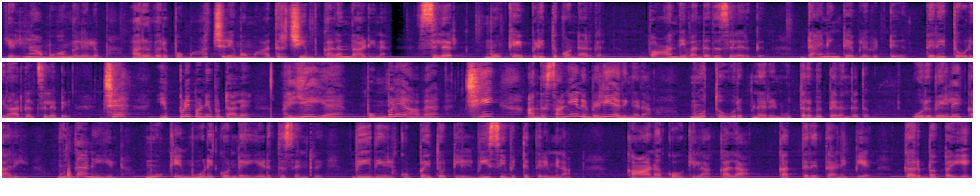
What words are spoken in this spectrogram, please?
எல்லா முகங்களிலும் அருவருப்பும் ஆச்சரியமும் அதிர்ச்சியும் கலந்தாடின. சிலர் மூக்கை பிடித்து கொண்டார்கள். வாந்தி வந்தது சிலருக்கு. டைனிங் டேபிளை விட்டு தெரித்தோடினார்கள் சில பேர். ச்சே இப்படி பண்ணிவிட்டாளே ஐயைய பொம்பளையாவ சீ அந்த சனியனை வெளியேறிங்கடா. மூத்த உறுப்பினரின் உத்தரவு பிறந்தது. ஒரு வேலைக்காரி முந்தானியில் மூக்கை மூடிக்கொண்டே எடுத்து சென்று வீதியில் குப்பை தொட்டியில் வீசிவிட்டு திரும்பினான். காண கோகிலா கலா கத்தரித்து அனுப்பிய கர்ப்பப்பையை.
